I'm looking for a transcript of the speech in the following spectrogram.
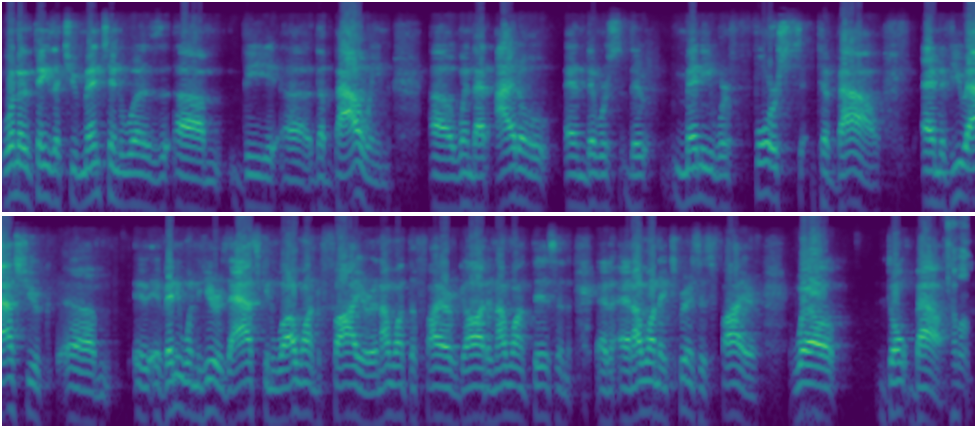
one of the things that you mentioned was um, the uh, the bowing uh, when that idol and there was there many were forced to bow and if you ask your um, if anyone here is asking, well, I want fire and I want the fire of God and I want this and, and, and I want to experience this fire. Well, don't bow. Come on.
